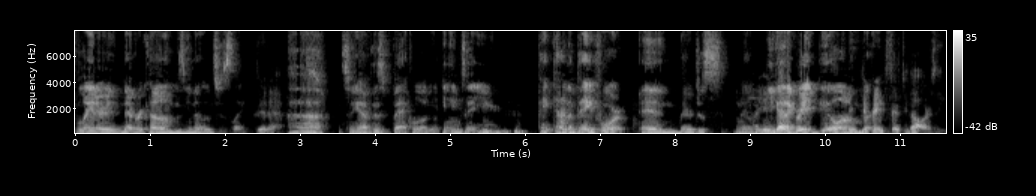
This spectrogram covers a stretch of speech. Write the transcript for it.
later it never comes. You know, it's just like it happened. ah. So you have this backlog of games that you pay kind of paid for, and they're just you know Oh, yeah, you you got get- a great deal on You them, but paid fifty dollars a year.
